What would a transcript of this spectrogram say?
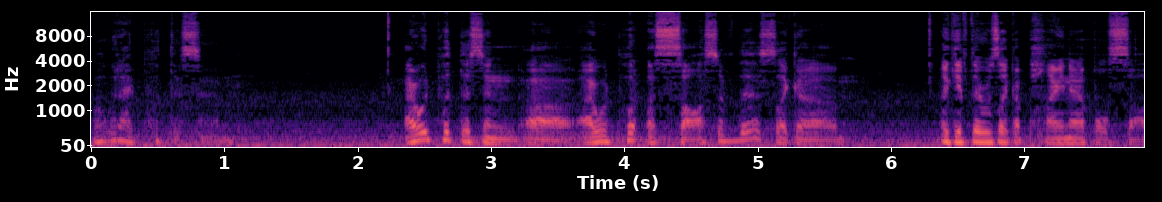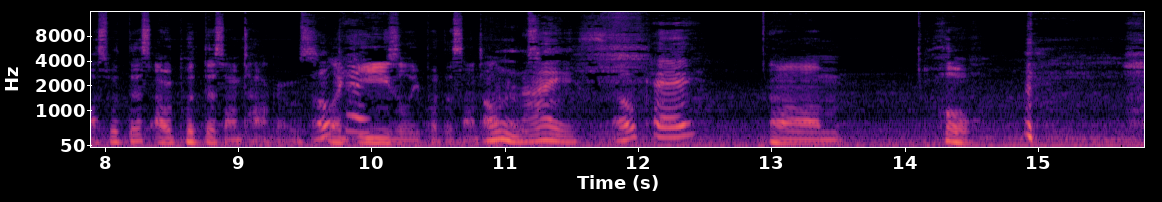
what would I put this in? I would put this in. Uh, I would put a sauce of this, like a, like if there was like a pineapple sauce with this, I would put this on tacos. Okay. Like easily put this on tacos. Oh, nice. Okay. Um, oh,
